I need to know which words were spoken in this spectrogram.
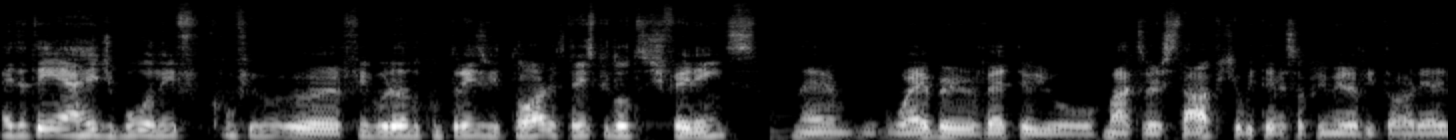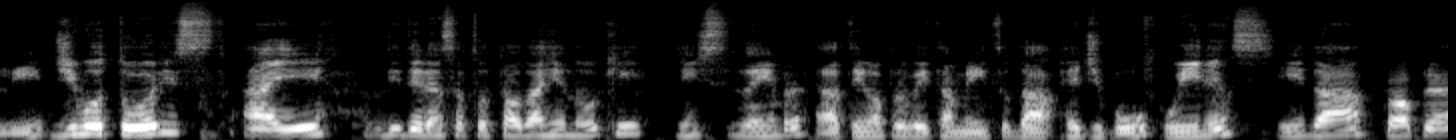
ainda tem a Red Bull ali eh, figurando com três vitórias, três pilotos diferentes, né? O Weber, o Vettel e o Max Verstappen, que obteve sua primeira vitória ali. De motores, aí liderança total da Renault, que a gente se lembra, ela tem um aproveitamento da Red Bull, Williams e da própria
